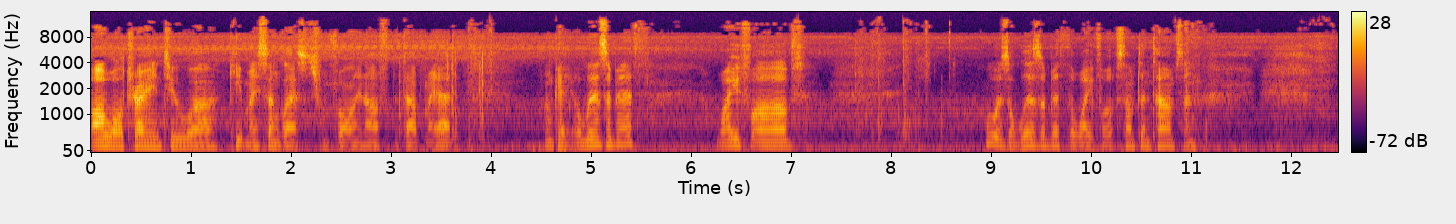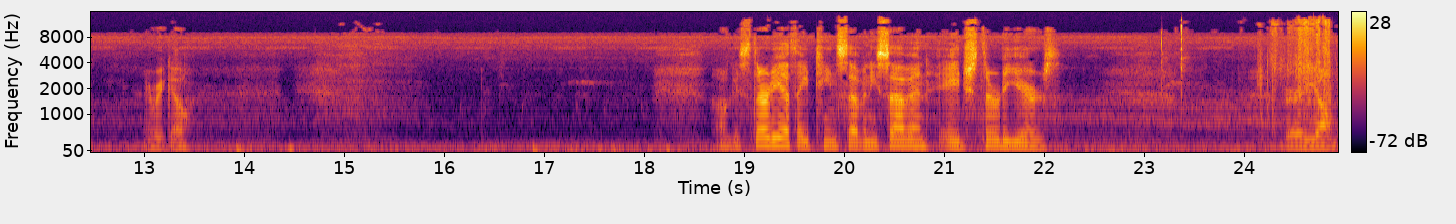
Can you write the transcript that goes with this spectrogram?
All while trying to uh, keep my sunglasses from falling off the top of my head. Okay, Elizabeth, wife of who was Elizabeth, the wife of something Thompson. There we go. August 30th, 1877, age 30 years. Very young.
